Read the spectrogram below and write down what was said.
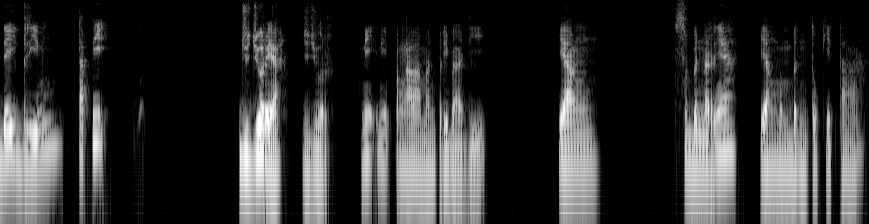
daydream, tapi jujur ya, jujur, ini ini pengalaman pribadi yang sebenarnya yang membentuk kita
